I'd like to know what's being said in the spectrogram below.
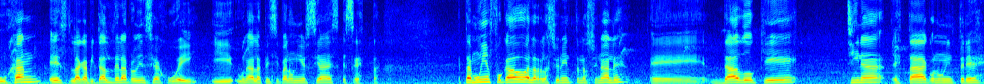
Wuhan es la capital de la provincia de Hubei y una de las principales universidades es esta. Está muy enfocado a las relaciones internacionales, eh, dado que China está con un interés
